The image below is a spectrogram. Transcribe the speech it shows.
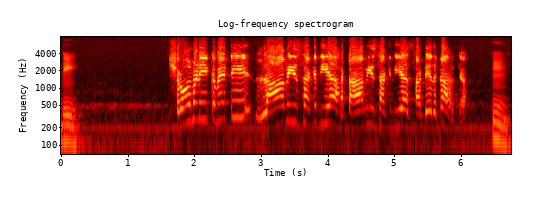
ਜੀ। ਸ਼੍ਰੋਮਣੀ ਕਮੇਟੀ ਲਾ ਵੀ ਸਕਦੀ ਆ ਹਟਾ ਵੀ ਸਕਦੀ ਆ ਸਾਡੇ ਅਧਿਕਾਰ 'ਚ। ਹੂੰ।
